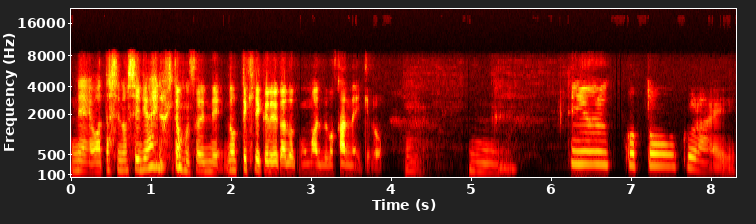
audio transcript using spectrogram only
ね、私の知り合いの人もそれに乗ってきてくれるかどうかもまずわかんないけど、うん。っていうことくらい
